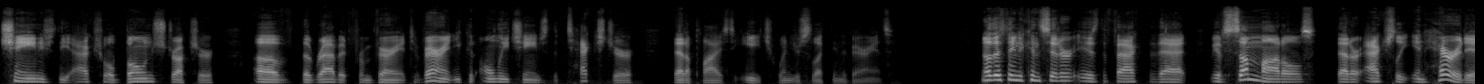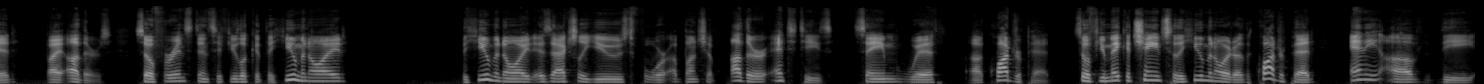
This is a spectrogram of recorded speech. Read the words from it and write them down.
change the actual bone structure of the rabbit from variant to variant, you can only change the texture that applies to each when you're selecting the variants. Another thing to consider is the fact that we have some models that are actually inherited by others. So for instance, if you look at the humanoid, the humanoid is actually used for a bunch of other entities. Same with a quadruped. So if you make a change to the humanoid or the quadruped, any of the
